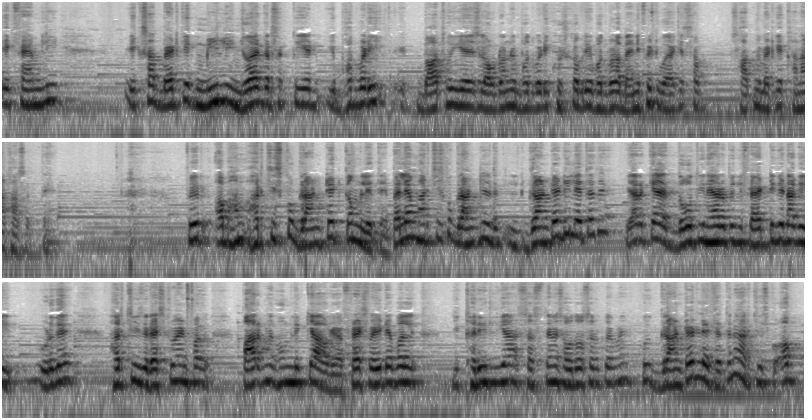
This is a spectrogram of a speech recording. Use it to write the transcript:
एक फैमिली एक साथ बैठ के एक मील इंजॉय कर सकती है। ये बहुत बड़ी बात हुई है, इस लॉकडाउन में बहुत बड़ी खुशखबरी, बहुत बड़ा बेनिफिट हुआ है कि सब साथ में बैठ के खाना खा सकते हैं। फिर अब हम हर चीज़ को ग्रांटेड कम लेते हैं। पहले हम हर चीज़ को ग्रांटेड ग्रांटेड ही लेते थे। यार क्या है दो तीन हज़ार रुपए की फ़्लाइट टिकट आ गई, उड़ गए। हर चीज़ रेस्टोरेंट पार्क में घूम ले क्या हो गया? फ्रेश वेजिटेबल ये खरीद लिया सस्ते में सौ दो सौ रुपए में। कोई ग्रांटेड लेते थे ना हर चीज़ को। अब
